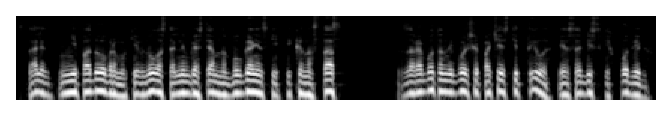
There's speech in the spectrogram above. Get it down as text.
Сталин не по-доброму кивнул остальным гостям на булганинский иконостас, заработанный больше по чести тыла и особистских подвигов.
